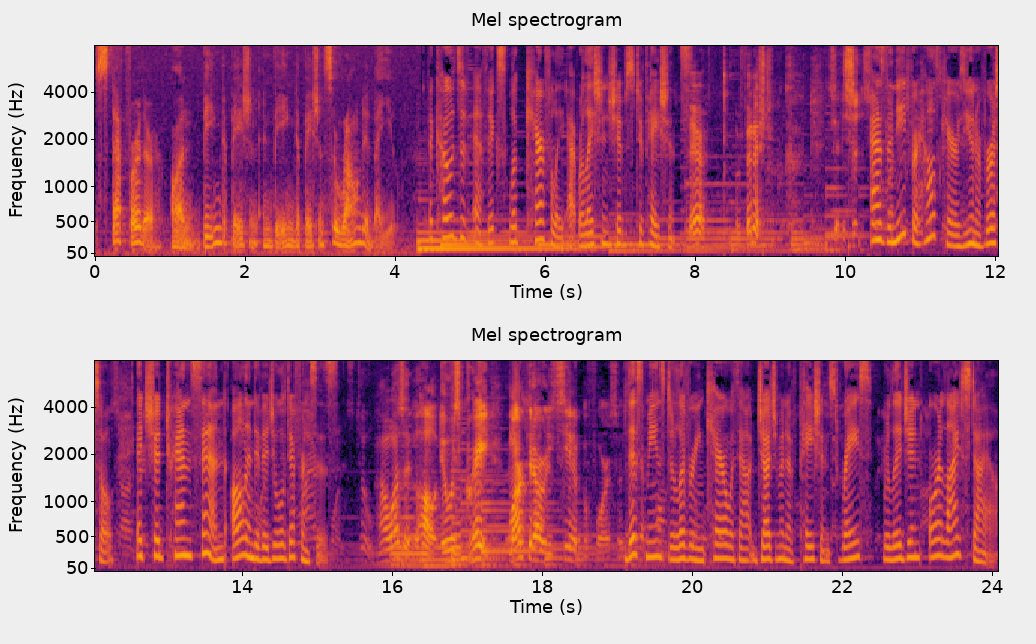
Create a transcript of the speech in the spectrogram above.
step further on being the patient and being the patient surrounded by you. The codes of ethics look carefully at relationships to patients. There, we're finished. As the need for healthcare is universal, it should transcend all individual differences. How was it? Oh, it was great. Mark had already seen it before. So this means delivering care without judgment of patients' race, religion, or lifestyle.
